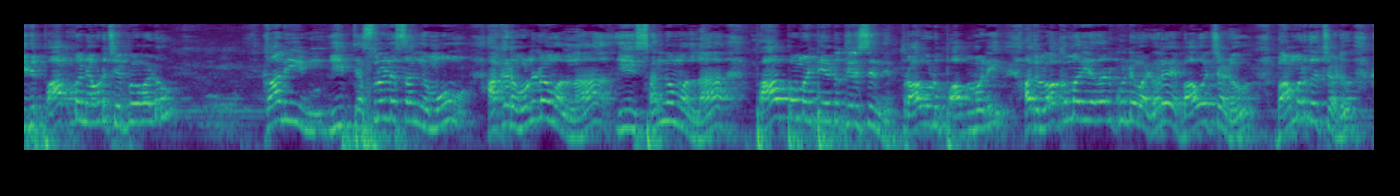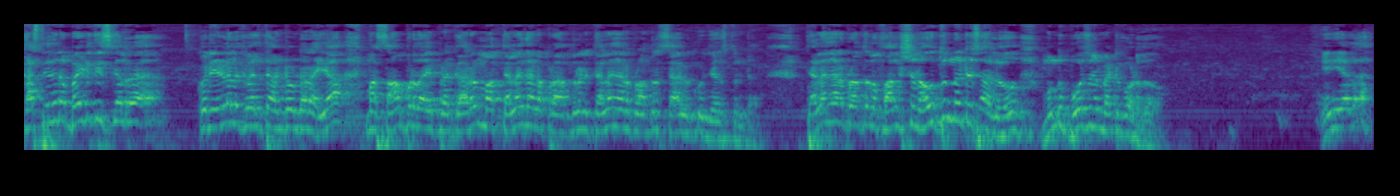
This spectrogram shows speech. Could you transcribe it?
ఇది పాపం అని ఎవడు చెప్పేవాడు? కానీ ఈ తెసలోని సంఘము అక్కడ ఉండడం వలన ఈ సంఘం వల్ల పాపం అంటే ఏంటో తెలిసింది. త్రాగుడు పాపమని అది లోకమర్యాద అనుకునేవాడు అరే బావ వచ్చాడు బామ్మర్ది వచ్చాడు కాస్త ఏదైనా బయట తీసుకెళ్ళరా? కొన్ని ఇళ్ళకు వెళ్తే అంటూ ఉంటారు అయ్యా మా సాంప్రదాయ ప్రకారం మా తెలంగాణ ప్రాంతంలో తెలంగాణ ప్రాంతంలో సేవ ఎక్కువ చేస్తుంటారు. తెలంగాణ ప్రాంతంలో ఫంక్షన్ అవుతుందంటే చాలు ముందు భోజనం పెట్టకూడదు. ఏం చేయాలా?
